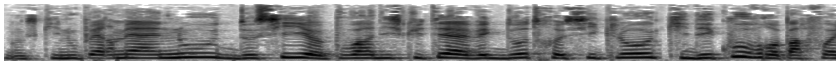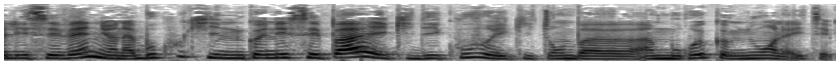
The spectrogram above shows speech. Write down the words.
Donc, ce qui nous permet à nous d'aussi pouvoir discuter avec d'autres cyclos qui découvrent parfois les Cévennes. Il y en a beaucoup qui ne connaissaient pas et qui découvrent et qui tombent amoureux comme nous on l'a été.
